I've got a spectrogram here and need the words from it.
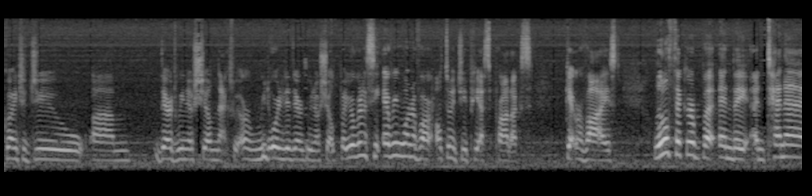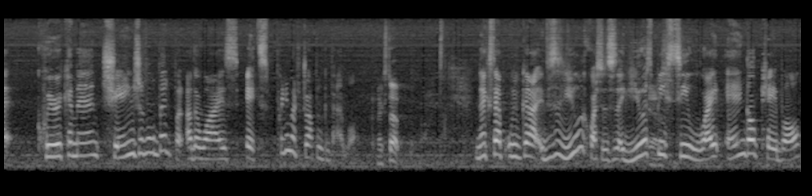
going to do um, the Arduino Shield next. We, or we already did the Arduino Shield, but you're going to see every one of our Ultimate GPS products get revised. A little thicker, but and the antenna query command changed a little bit, but otherwise it's pretty much drop-in compatible. Next up. Next up, we've got this is you requested. This is a USB-C right angle cable,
